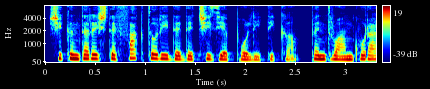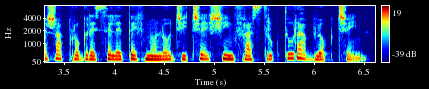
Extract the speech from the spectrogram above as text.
și cântărește factorii de decizie politică pentru a încuraja progresele tehnologice și infrastructura blockchain.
